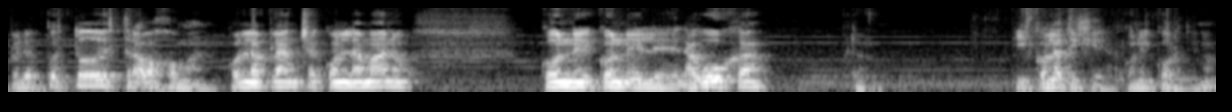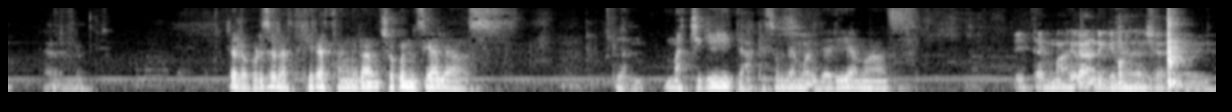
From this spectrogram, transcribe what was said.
pero después todo es trabajo a mano, con la plancha, con la mano, con, el, con la aguja y con la tijera, con el corte. ¿no? Perfecto. Claro, por eso las tijeras tan grandes, yo conocía las las más chiquitas, que son de moldería más. Esta es más grande que las de allá todavía.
